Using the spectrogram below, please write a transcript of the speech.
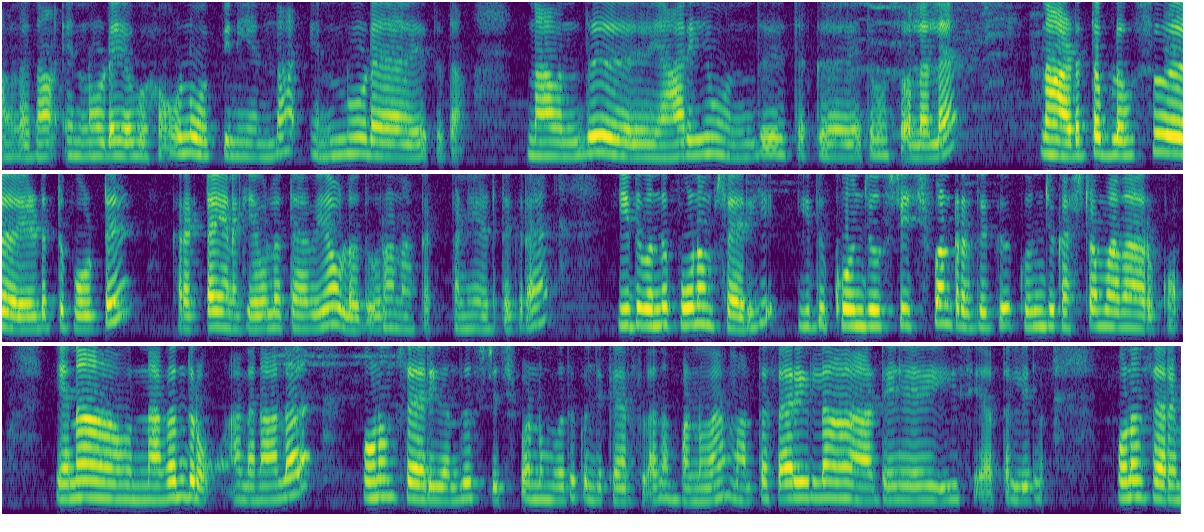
அவ்வளோதான் என்னுடைய ஓன் ஒப்பீனியன் தான். என்னோட இது தான் நான் வந்து யாரையும் வந்து இதுக்கு எதுவும் சொல்லலை. நான் அடுத்த ப்ளவுஸு எடுத்து போட்டு கரெக்டாக எனக்கு எவ்வளோ தேவையோ அவ்வளோ தூரம் நான் கட் பண்ணி எடுத்துக்கிறேன். இது வந்து பூனம் saree. இது கொஞ்சம் ஸ்டிச் பண்ணுறதுக்கு கொஞ்சம் கஷ்டமாக தான் இருக்கும். ஏன்னா நகர்ந்துரும். அதனால் பூனம் saree வந்து ஸ்டிச் பண்ணும்போது கொஞ்சம் கேர்ஃபுல்லாக தான் பண்ணுவேன். மற்ற சாரீலாம் அப்படியே ஈஸியாக தள்ளிடுவேன். பூனம் saree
